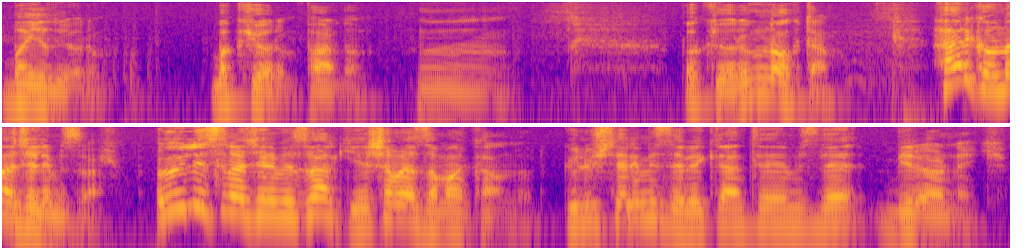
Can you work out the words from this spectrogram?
bayılıyorum. Bakıyorum pardon. Hmm. Bakıyorum nokta. Her konuda acelemiz var. Öylesine acelemiz var ki yaşamaya zaman kalmıyor. Gülüşlerimizle, beklentilerimizde bir örnek.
